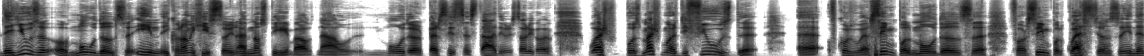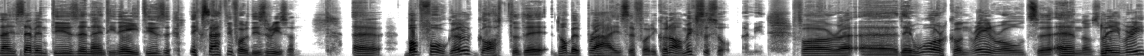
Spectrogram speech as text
the use of models in economic history, and I'm not speaking about now modern persistent study or historical, was, was much more diffused uh, of course, were simple models uh, for simple questions in the 1970s and 1980s, exactly for this reason. Uh, Bob Fogel got the Nobel Prize for economics, so I mean, for uh, uh, their work on railroads uh, and on slavery.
